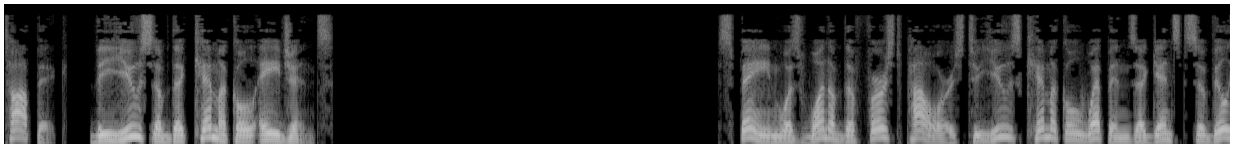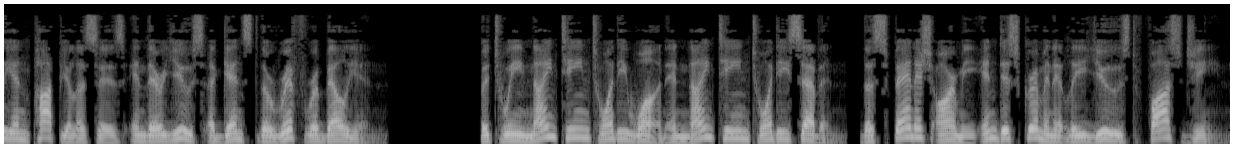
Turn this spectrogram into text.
The use of the chemical agents Spain was one of the first powers to use chemical weapons against civilian populaces in their use against the Rif Rebellion. Between 1921 and 1927, the Spanish army indiscriminately used phosgene,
